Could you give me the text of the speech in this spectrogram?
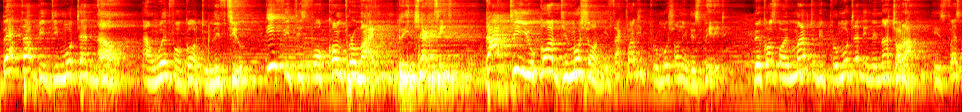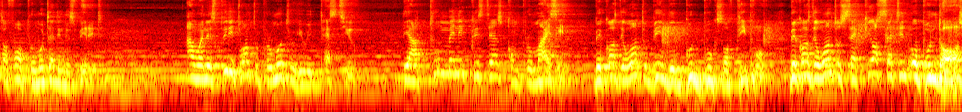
Better be demoted now and wait for God to lift you. If it is for compromise, reject it. That thing you call demotion is actually promotion in the spirit. Because for a man to be promoted in the natural, he's first of all promoted in the spirit. And when the spirit wants to promote you, he will test you. There are too many Christians compromising because they want to be in the good books of people. Because they want to secure certain open doors.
